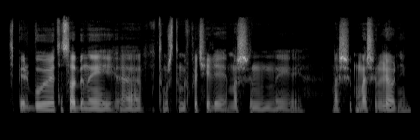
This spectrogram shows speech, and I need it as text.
теперь будет особенный, э, потому что мы включили машинный машин learning.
